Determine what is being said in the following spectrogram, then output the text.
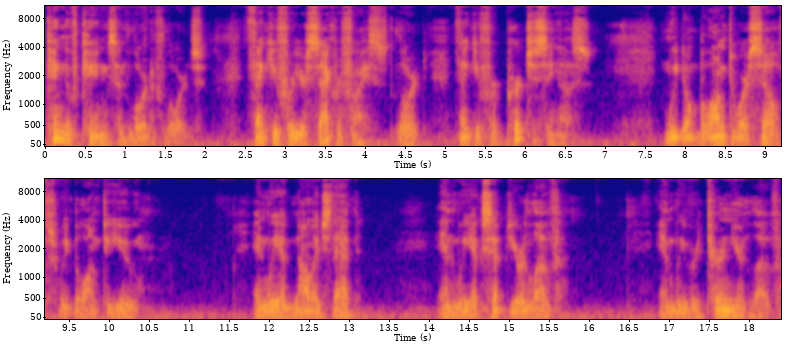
King of Kings and Lord of Lords. Thank you for your sacrifice, Lord. Thank you for purchasing us. We don't belong to ourselves, we belong to you. And we acknowledge that, and we accept your love, and we return your love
